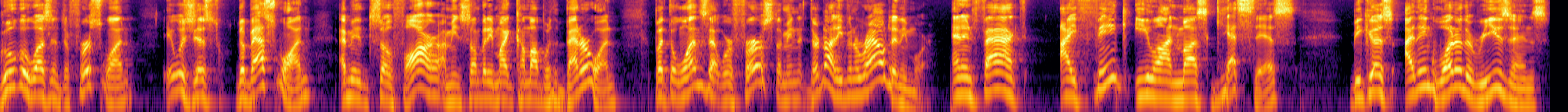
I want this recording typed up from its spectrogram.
Google wasn't the first one, it was just the best one. I mean, so far, I mean, somebody might come up with a better one, but the ones that were first, I mean, they're not even around anymore. And in fact, I think Elon Musk gets this because I think one of the reasons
